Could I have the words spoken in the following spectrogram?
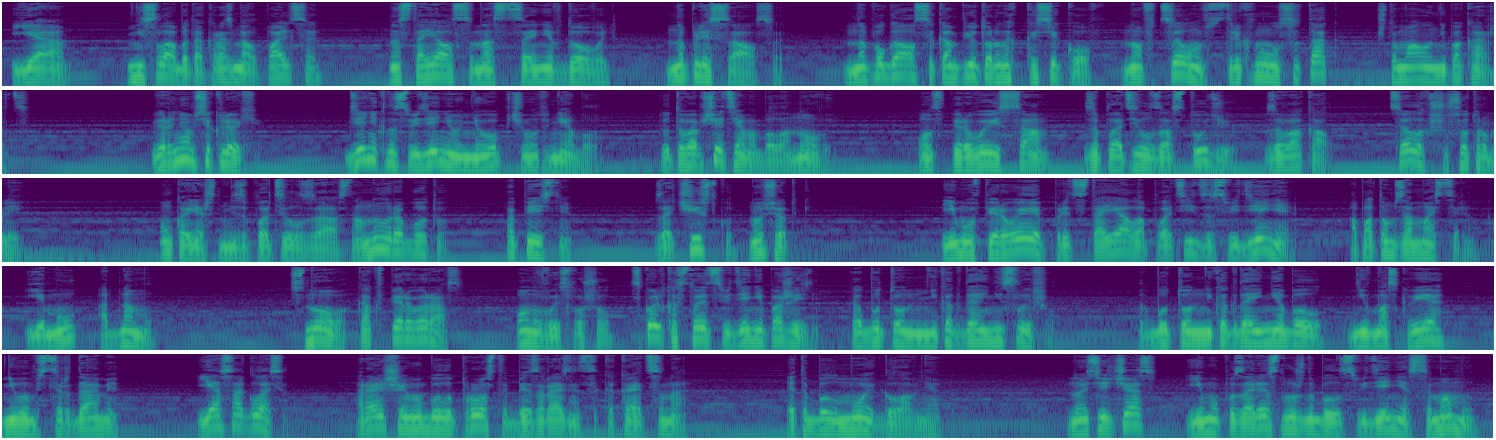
Я не слабо так размял пальцы, настоялся на сцене вдоволь, наплясался, Напугался компьютерных косяков, но в целом встряхнулся так, что мало не покажется. Вернемся к Лехе. Денег на сведение у него почему-то не было. Тут и вообще тема была новой. Он впервые сам заплатил за студию, за вокал, целых 600 рублей. Он, конечно, не заплатил за основную работу по песне, за чистку, но все-таки. Ему впервые предстояло платить за сведение, а потом за мастеринг. Ему одному – Снова, как в первый раз. Он выслушал, сколько стоит сведение по жизни, как будто он никогда и не слышал. Как будто он никогда и не был ни в Москве, ни в Амстердаме. Я согласен. Раньше ему было просто без разницы, какая цена. Это был мой головняк. Но сейчас ему позарез нужно было сведение самому.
